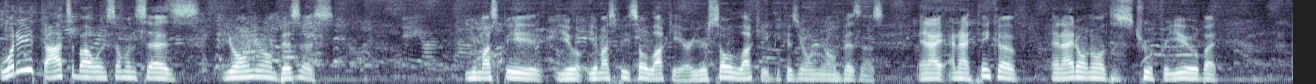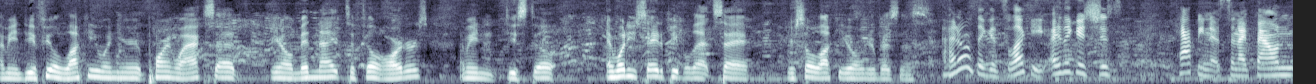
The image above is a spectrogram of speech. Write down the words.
what are your thoughts about when someone says you own your own business. You must be you you must be so lucky or you're so lucky because you own your own business. And i and i think of and i don't know if this is true for you but I mean, do you feel lucky when you're pouring wax at you know midnight to fill orders? I mean, do you still? And what do you say to people that say you're so lucky you own your business? I don't think it's lucky. I think it's just happiness, and I found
